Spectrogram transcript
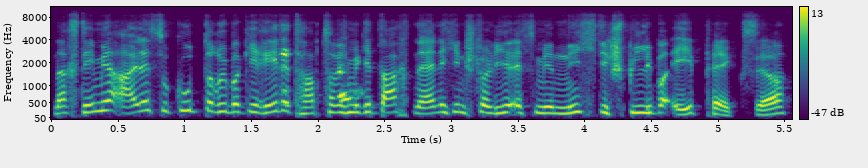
nachdem ihr alle so gut darüber geredet habt, habe ich mir gedacht, nein, ich installiere es mir nicht, ich spiele lieber Apex, ja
